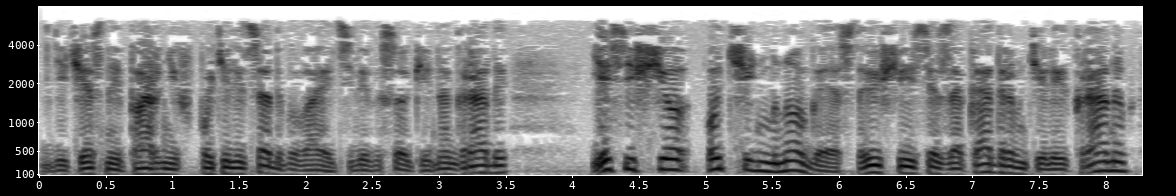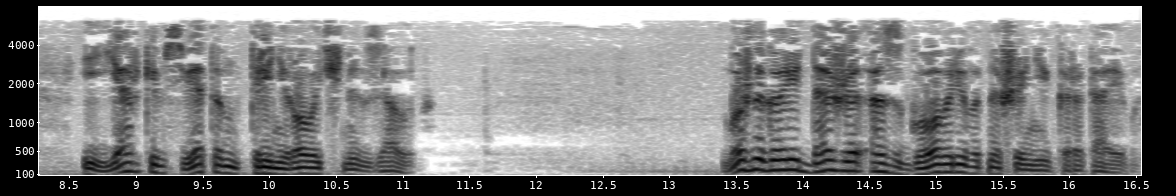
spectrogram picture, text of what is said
где честные парни в поте лица добывают себе высокие награды, есть еще очень многое, остающееся за кадром телеэкранов и ярким светом тренировочных залов. Можно говорить даже о сговоре в отношении Каратаева.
